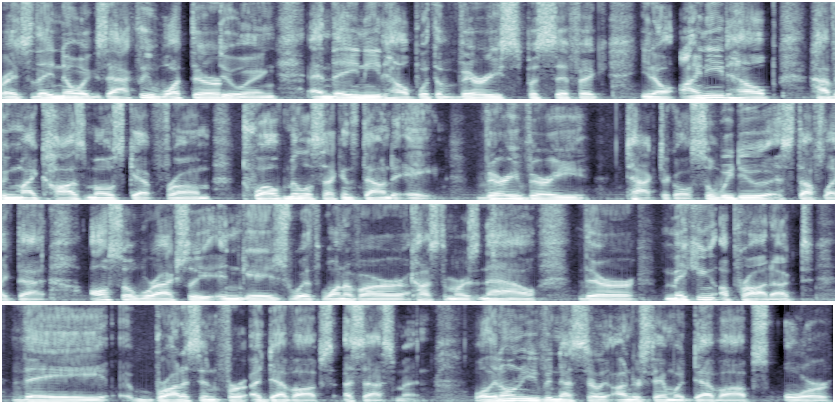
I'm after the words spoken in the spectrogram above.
right? So they know exactly what they're doing and they need help with a very specific, you know, I need help having my Cosmos get from 12 milliseconds down to 8. Very very tactical. So we do stuff like that. Also, we're actually engaged with one of our customers now. They're making a product. They brought us in for a DevOps assessment. Well, they don't even necessarily understand what DevOps or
